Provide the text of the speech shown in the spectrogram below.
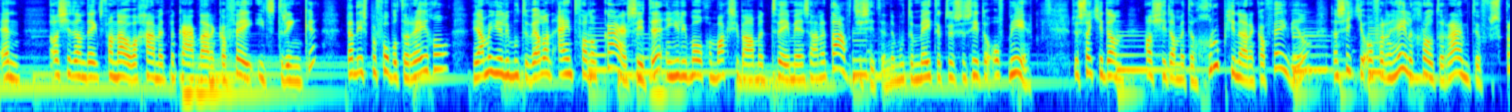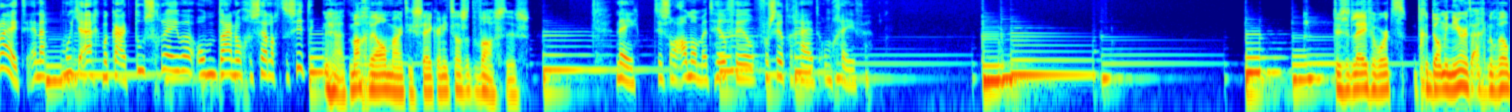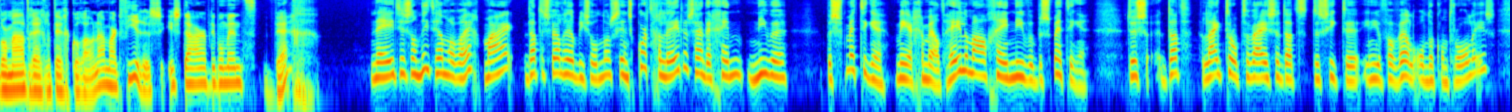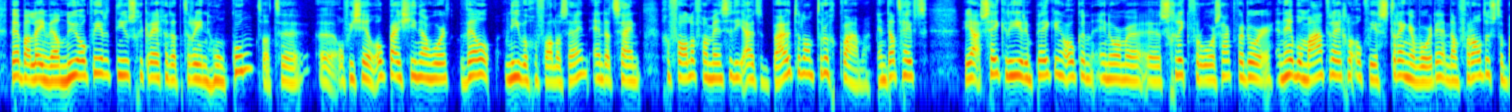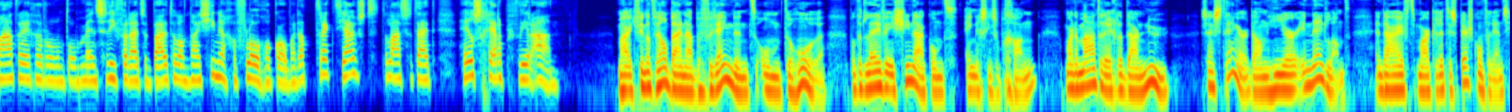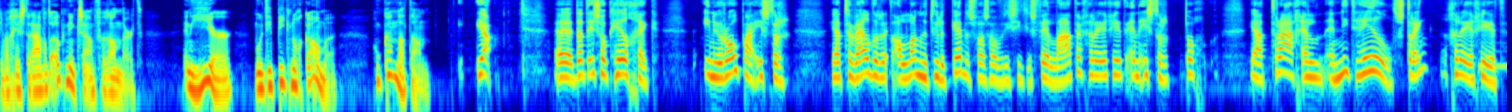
En als je dan denkt van nou, we gaan met elkaar naar een café iets drinken. Dan is bijvoorbeeld de regel, ja, maar jullie moeten wel een eind van elkaar zitten. En jullie mogen maximaal met twee mensen aan een tafeltje zitten. En er moet een meter tussen zitten of meer. Dus dat je dan, als je dan met een groepje naar een café wil, dan zit je over een hele grote ruimte verspreid. En dan moet je eigenlijk elkaar toeschreeuwen om daar nog gezellig te zitten. Ja, het mag wel, maar het is zeker niet zoals het was, dus. Nee, het is nog allemaal met heel veel voorzichtigheid omgeven. Dus het leven wordt gedomineerd eigenlijk nog wel door maatregelen tegen corona. Maar het virus is daar op dit moment weg? Nee, het is nog niet helemaal weg. Maar dat is wel heel bijzonder. Sinds kort geleden zijn er geen nieuwe besmettingen meer gemeld. Helemaal geen nieuwe besmettingen. Dus dat lijkt erop te wijzen dat de ziekte in ieder geval wel onder controle is. We hebben alleen wel nu ook weer het nieuws gekregen dat er in Hongkong, wat uh, uh, officieel ook bij China hoort, wel nieuwe gevallen zijn. En dat zijn gevallen van mensen die uit het buitenland terugkwamen. En dat heeft ja, zeker hier in Peking ook een enorme uh, schrik veroorzaakt. Waardoor een heleboel maatregelen ook weer strenger worden. En dan vooral dus de maatregelen rondom mensen die vanuit het buitenland naar China gevlogen komen. Dat trekt juist de laatste tijd heel scherp weer aan. Maar ik vind dat wel bijna bevreemdend om te horen. Want het leven in China komt enigszins op gang. Maar de maatregelen daar nu zijn strenger dan hier in Nederland. En daar heeft Mark Rutte's persconferentie van gisteravond ook niks aan veranderd. En hier moet die piek nog komen. Hoe kan dat dan? Ja, uh, dat is ook heel gek. In Europa is er, ja, terwijl er al lang natuurlijk kennis was over die ziekte, is veel later gereageerd. En is er toch ja, traag en, en niet heel streng gereageerd.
